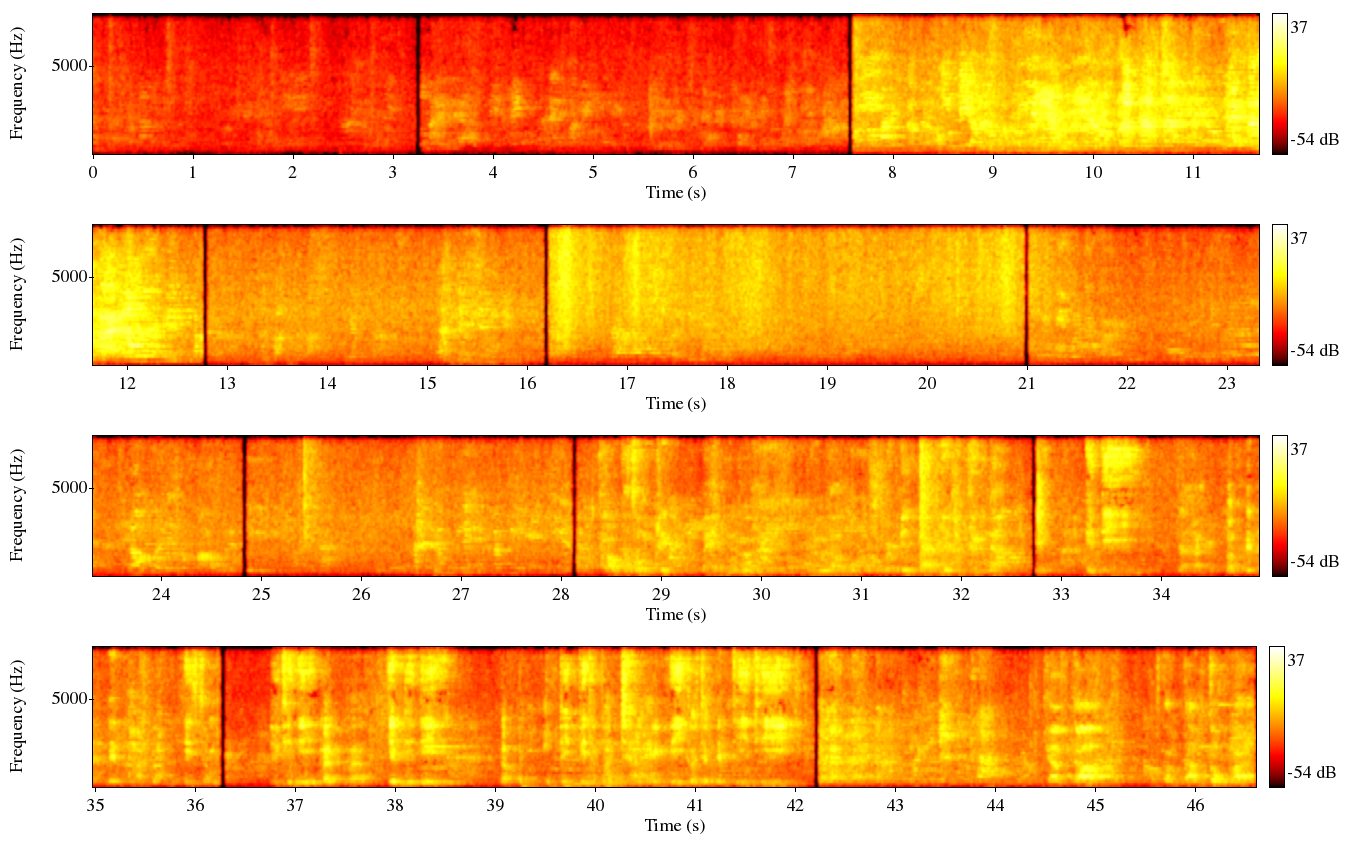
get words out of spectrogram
เขาก็ส่งคลิปไปให้ดูดูดูแล้วมันเป็นการเยี่ยมจริงๆนะเอ็นดีนะฮะก็เป็นเป็นภาพลักษณ์ที่สำคัญอยู่ที่นี่มาเยี่ยมที่นี่แล้วพิพิธภัณฑ์ช้างแห่งนี้ก็จะเป็นที่ที่ ก็ตามตามตรงว่า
